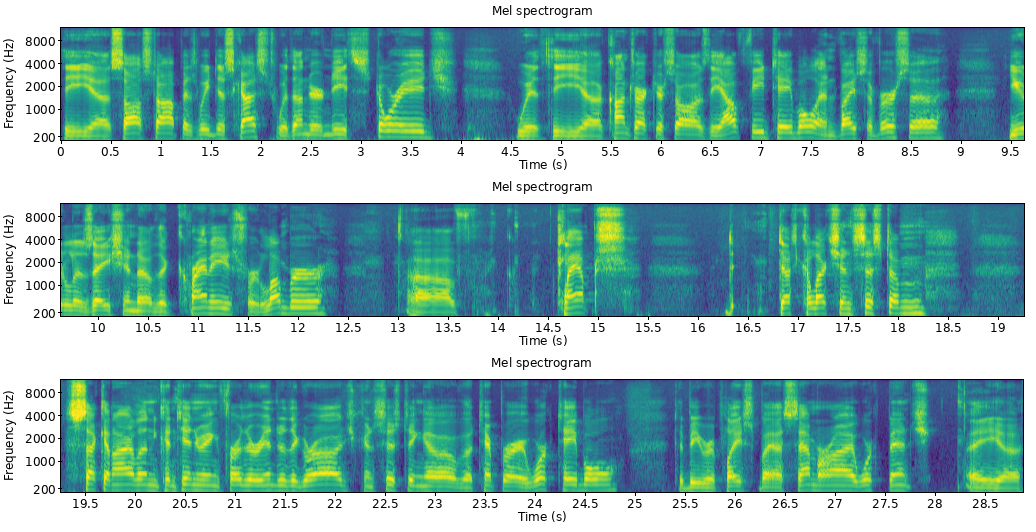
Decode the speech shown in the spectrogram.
The uh, SawStop as we discussed with underneath storage with the uh, contractor saw as the outfeed table and vice versa. Utilization of the crannies for lumber, uh, clamps, dust collection system, second island continuing further into the garage consisting of a temporary work table to be replaced by a samurai workbench, a uh,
